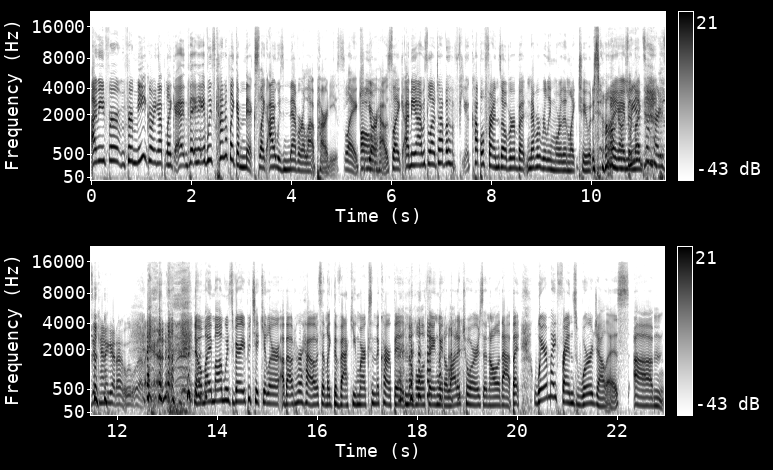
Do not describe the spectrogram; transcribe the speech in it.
I mean, for for me growing up, like uh, it was kind of like a mix. Like I was never allowed parties, like Oh. your house. Like I mean, I was allowed to have a, few, a couple friends over, but never really more than like two at a time. Oh, gosh, we like, had some parties that kind of got out a little out of hand. no, my mom was very particular about her house and like the vacuum marks in the carpet and the whole thing. We had a lot of chores and all of that. But where my friends were jealous, um,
